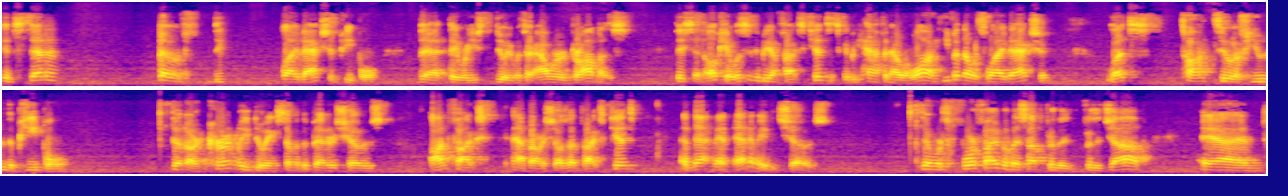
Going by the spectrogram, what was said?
instead of the live action people that they were used to doing with their hour dramas they said, okay, well, this is going to be on Fox Kids. It's going to be half an hour long, even though it's live action. Let's talk to a few of the people that are currently doing some of the better shows on Fox, half hour shows on Fox Kids, and that meant animated shows. There were four or five of us up for the for the job, and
